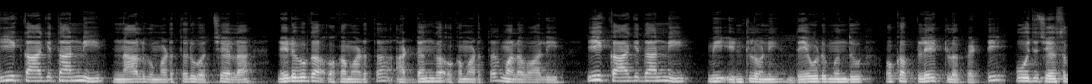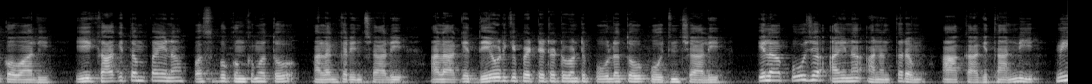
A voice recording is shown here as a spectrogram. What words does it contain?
ఈ కాగితాన్ని నాలుగు మడతలు వచ్చేలా నిలువుగా ఒక మడత అడ్డంగా ఒక మడత మలవాలి. ఈ కాగితాన్ని మీ ఇంట్లోని దేవుడి ముందు ఒక ప్లేట్లో పెట్టి పూజ చేసుకోవాలి. ఈ కాగితం పైన పసుపు కుంకుమతో అలంకరించాలి. అలాగే దేవుడికి పెట్టేటటువంటి పూలతో పూజించాలి. ఇలా పూజ అయిన అనంతరం ఆ కాగితాన్ని మీ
